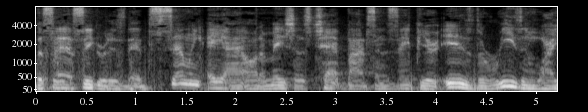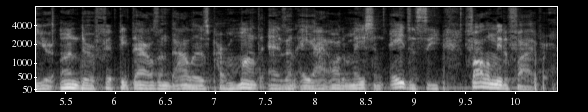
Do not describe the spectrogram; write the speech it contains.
The sad secret is that selling AI automations, chatbots, and Zapier is the reason why you're under $50,000 per month as an AI automation agency. Follow me to Fiverr.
